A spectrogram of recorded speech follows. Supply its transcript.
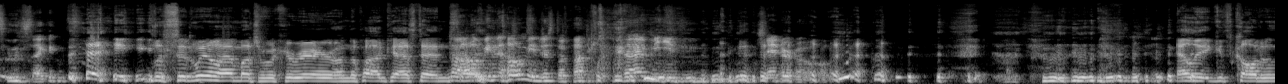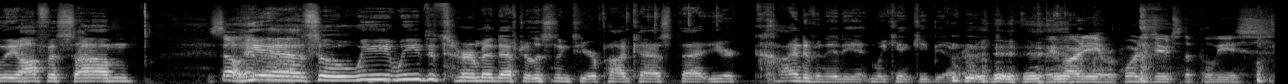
two seconds. Listen, we don't have much of a career on the podcast end. No, I so- don't mean I don't mean just the podcast. I mean general. Elliot gets called into the office. Um, So yeah, so we we determined after listening to your podcast that you're kind of an idiot and we can't keep you around. We've already reported you to the police.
